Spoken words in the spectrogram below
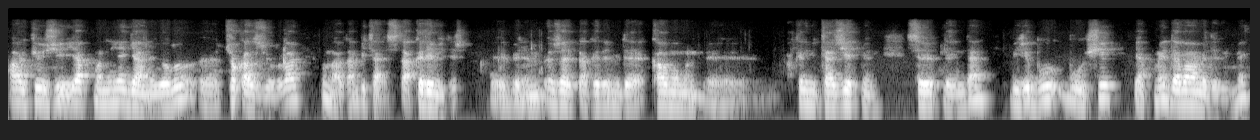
arkeoloji yapmanın yegane yolu e, çok az yolu var. Bunlardan bir tanesi de akademidir. Ee, benim özellikle akademide kalmamın, e, akademi tercih etmemin sebeplerinden biri bu, bu işi yapmaya devam edebilmek.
